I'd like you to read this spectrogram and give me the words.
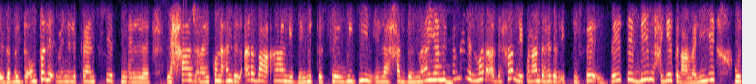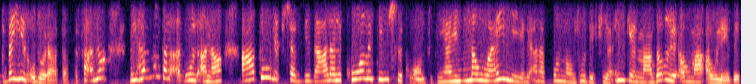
إذا بدي أنطلق من البرنسيب من الحاجة أنا يكون عندي الأربع أعمدة متساويين إلى حد ما. يعني م. كمان المرأة بحاجة يكون عندها هذا الاكتفاء الذاتي بالحياة العملية وتبين قدراتها. فأنا من هالمنطلق أقول أنا على طول بشدد على ال quality مش ال quantity يعني النوعية اللي أنا بكون موجودة فيها إن كان مع زوجي أو مع أولادي.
